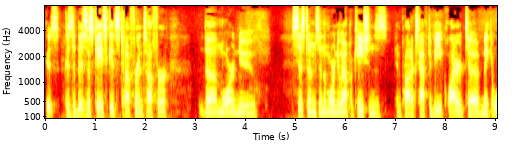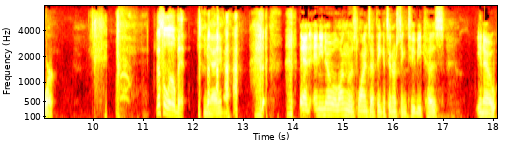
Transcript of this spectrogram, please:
Because the business case gets tougher and tougher the more new systems and the more new applications and products have to be acquired to make it work. Just a little bit. yeah, yeah. and and you know, along those lines, I think it's interesting too because you know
